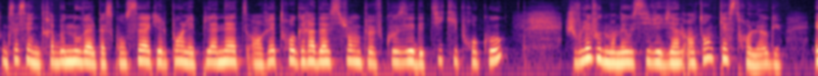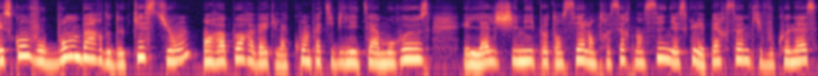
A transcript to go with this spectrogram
Donc ça, c'est une très bonne nouvelle parce qu'on sait à quel point les planètes en rétrogradation peuvent causer des petits quiproquos. Je voulais vous demander aussi, Viviane, en tant qu'astrologue, est-ce qu'on vous bombarde de questions en rapport avec la compatibilité amoureuse et l'alchimie potentielle entre certains signes? Est-ce que les personnes qui vous connaissent,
